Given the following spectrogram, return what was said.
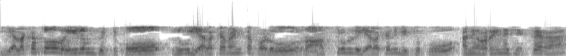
ఎలకతో వైరం పెట్టుకో నువ్వు ఎలక వెంట పడు రాత్రుళ్ళు ఎలకని వితుకు అని ఎవరైనా చెప్పారా?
